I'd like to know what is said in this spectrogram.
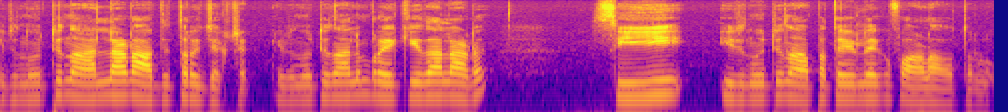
ഇരുന്നൂറ്റി നാലിലാണ് ആദ്യത്തെ റിജക്ഷൻ ഇരുന്നൂറ്റി നാലും ബ്രേക്ക് ചെയ്താലാണ് സി ഇ ഇരുന്നൂറ്റി നാൽപ്പത്തേഴിലേക്ക് ഫാൾ ആവത്തുള്ളൂ.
